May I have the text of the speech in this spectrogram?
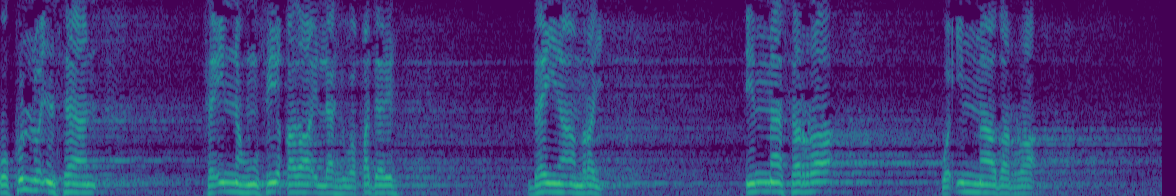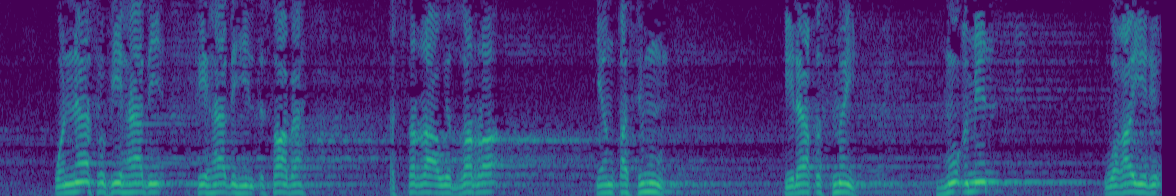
وكل إنسان فإنه في قضاء الله وقدره بين أمرين إما سراء وإما ضراء. والناس في هذه في هذه الإصابة السراء والضراء ينقسمون إلى قسمين مؤمن وغير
